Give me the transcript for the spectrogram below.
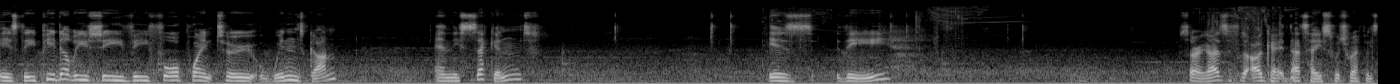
is the PWC V4.2 wind gun, and the second is the. Sorry guys, I forgot. Okay, that's how you switch weapons.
